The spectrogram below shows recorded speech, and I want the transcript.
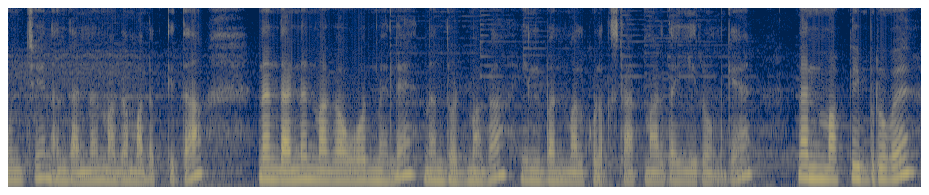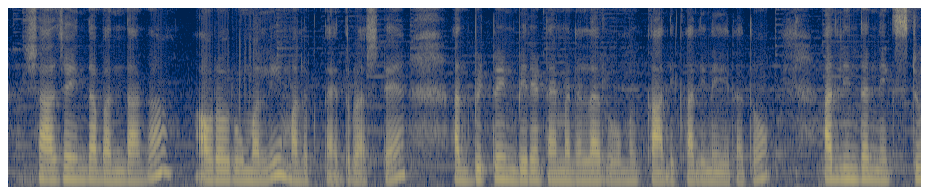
ಮುಂಚೆ ನನ್ನ ಅಣ್ಣನ ಮಗ ಮಲಗ್ತಿದ್ದ. ನನ್ನ ಅಣ್ಣನ ಮಗ ಹೋದ್ಮೇಲೆ ನನ್ನ ದೊಡ್ಡ ಮಗ ಇಲ್ಲಿ ಬಂದು ಮಲ್ಕೊಳಕ್ಕೆ ಸ್ಟಾರ್ಟ್ ಮಾಡ್ದೆ ಈ ರೂಮ್ಗೆ. ನನ್ನ ಮಕ್ಕಳಿಬ್ರೂ ಶಾರ್ಜಾಯಿಂದ ಬಂದಾಗ ಅವ್ರವ್ರ ರೂಮಲ್ಲಿ ಮಲಗ್ತಾಯಿದ್ರು ಅಷ್ಟೇ. ಅದು ಬಿಟ್ಟರೆ ಇನ್ನು ಬೇರೆ ಟೈಮಲ್ಲೆಲ್ಲ ರೂಮ್ ಖಾಲಿ ಖಾಲಿನೇ ಇರೋದು. ಅಲ್ಲಿಂದ ನೆಕ್ಸ್ಟು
